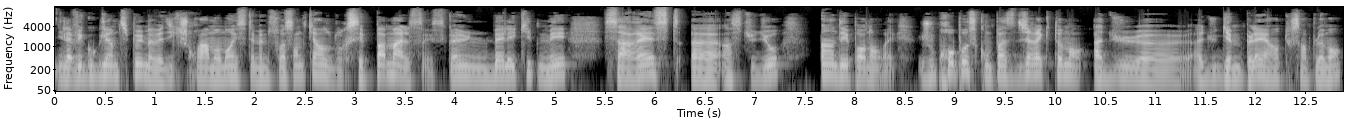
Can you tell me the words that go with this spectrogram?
il avait googlé un petit peu, il m'avait dit que je crois à un moment, il c'était même 75, donc c'est pas mal, c'est quand même une belle équipe, mais ça reste euh, un studio indépendant. Ouais. Je vous propose qu'on passe directement à du, euh, à du gameplay, hein, tout simplement,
